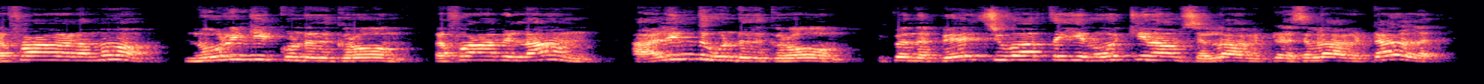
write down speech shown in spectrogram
ரஃபாவில் நொறுங்கி கொண்டிருக்கிறோம். ரஃபாவில் நாம் அழிந்து கொண்டிருக்கிறோம். இப்ப இந்த பேச்சுவார்த்தையை நோக்கி நாம் செல்லாவிட்ட செல்லாவிட்டால்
